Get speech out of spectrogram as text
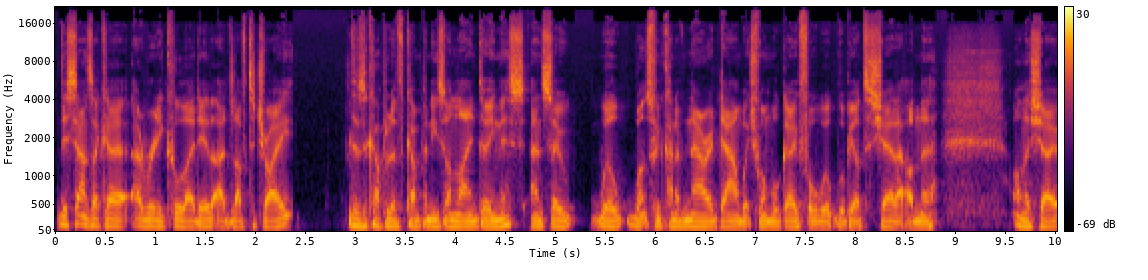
this sounds like a, a really cool idea that I'd love to try there's a couple of companies online doing this, and so we'll once we've kind of narrowed down which one we'll go for, we'll, we'll be able to share that on the on the show.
